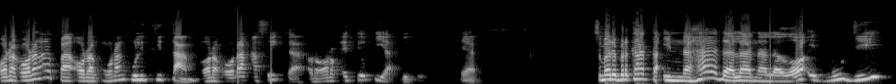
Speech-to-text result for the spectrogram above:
Orang-orang apa? Orang-orang kulit hitam, orang-orang Afrika, orang-orang Ethiopia gitu, ya. Sembari berkata, "Inna hadza lana laghaib muji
